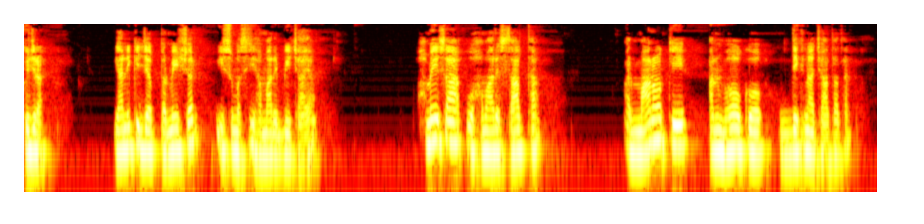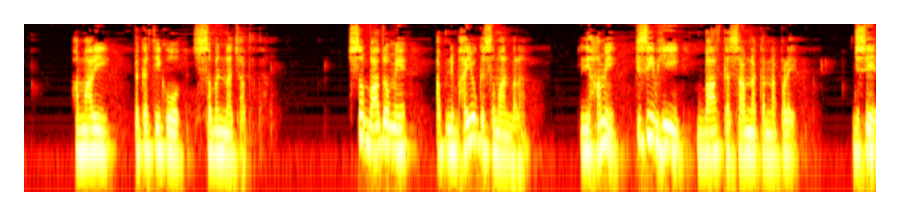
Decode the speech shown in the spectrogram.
गुजरा। यानी कि जब परमेश्वर यीशु मसीह हमारे बीच आया, हमेशा वो हमारे साथ था और मानव के अनुभव को देखना चाहता था, हमारी प्रकृति को समझना चाहता था। सब बातों में अपने भाइयों के समान बना, यदि हमें किसी भी बात का सामना करना पड़े, जिसे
